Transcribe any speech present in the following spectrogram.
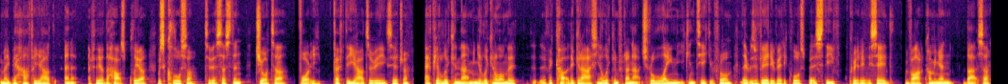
maybe half a yard in it. If the, the Hearts player was closer to the assistant, Jota 40, 50 yards away, etc. If you're looking at, I mean, you're looking along the, the, the cut of the grass and you're looking for a natural line that you can take it from. It was very, very close. But as Steve quite rightly said, VAR coming in, that's a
